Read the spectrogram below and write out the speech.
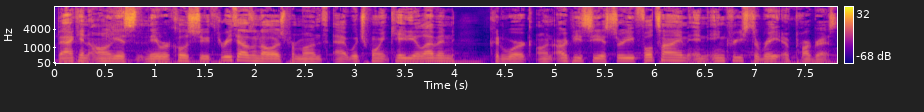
Back in August, they were close to $3,000 per month, at which point KD11 could work on RPCS3 full time and increase the rate of progress.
